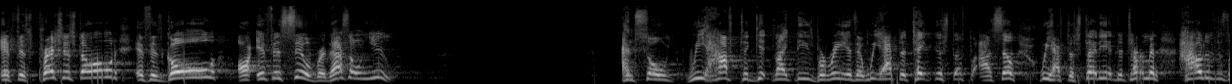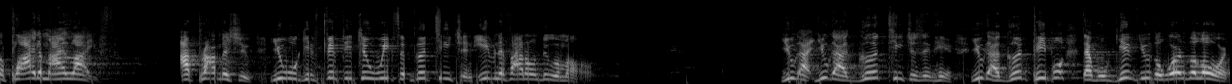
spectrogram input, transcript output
if it's precious stone, if it's gold, or if it's silver. That's on you. And so we have to get like these Bereans and we have to take this stuff for ourselves. We have to study it, determine how does this apply to my life. I promise you, you will get 52 weeks of good teaching, even if I don't do them all. You got, you got good teachers in here. You got good people that will give you the word of the Lord.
